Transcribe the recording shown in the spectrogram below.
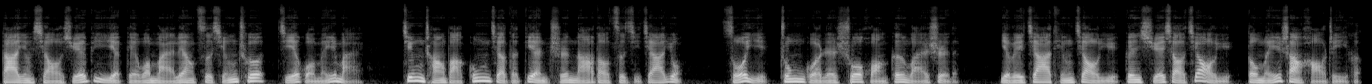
答应小学毕业给我买辆自行车，结果没买。经常把公家的电池拿到自己家用。所以中国人说谎跟玩似的，因为家庭教育跟学校教育都没上好这一课。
